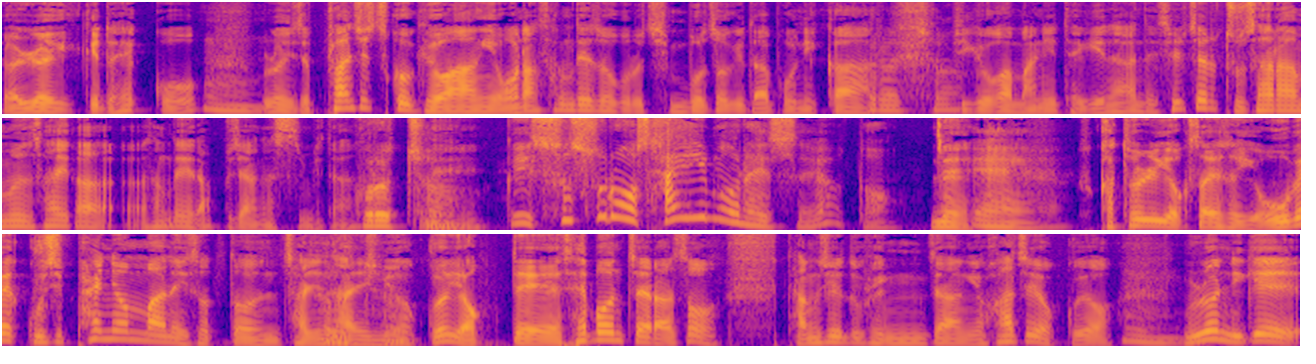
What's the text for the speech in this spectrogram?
열려 있기도 했고 음. 물론 이제 프란치스코 교황이 워낙 상대적으로 진보적이다 보니까 그렇죠. 비교가 많이 되긴 하는데 실제로 두 사람은 사이가 상당히 나쁘지 않았습니다. 그렇죠. 네. 그 스스로 사임을 했어요. 또. 네. 네. 가톨릭 역사에서 598년 만에 있었던 자진 사임이었고요. 그렇죠. 역대 세 번째라서 당시에도 굉장히 화제였고요. 음. 물론 이게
